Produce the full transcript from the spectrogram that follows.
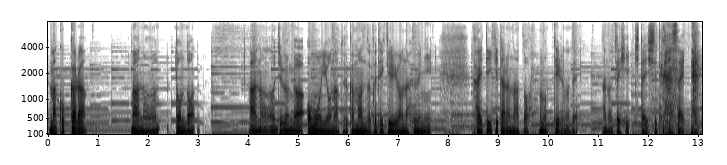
まあこっからあのどんどんあの自分が思うようなというか満足できるような風に変えていけたらなと思っているのであのぜひ期待しててください。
